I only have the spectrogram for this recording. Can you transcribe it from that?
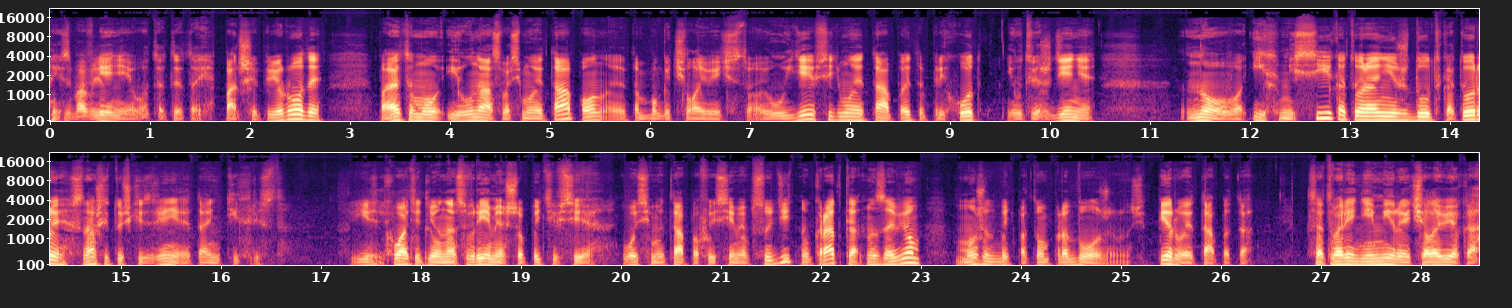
избавление вот от этой падшей природы. Поэтому и у нас восьмой этап, он это богочеловечество. И у идеев седьмой этап – это приход и утверждение нового их мессии, который они ждут, который, с нашей точки зрения, это антихрист. И хватит ли у нас время, чтобы эти все восемь этапов и семь обсудить, но кратко назовем, может быть, потом продолжим. Значит, первый этап – это сотворение мира и человека,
